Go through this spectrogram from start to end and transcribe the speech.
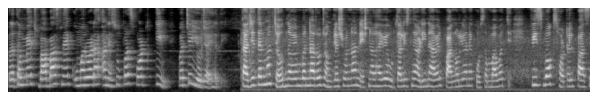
પ્રથમ મેચ બાબા સ્નેક ઉમરવાડા અને સુપર સ્પોર્ટ ટીમ વચ્ચે યોજાઈ હતી. તાજેતરમાં ચૌદ નવેમ્બરના રોજ અંકલેશ્વરના નેશનલ હાઈવે ઉડતાલીસને અડીને આવેલ પાનોલી અને કોસંબા વચ્ચે ફિશબોક્સ હોટેલ પાસે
